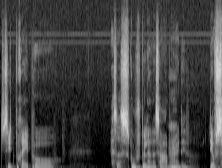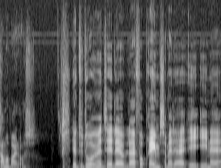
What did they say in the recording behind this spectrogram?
sit præg på altså skuespillernes arbejde. Mm. Det er jo samarbejde også. Ja, du, du var med til at lave Live for Bremen, som er der øh, en af,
